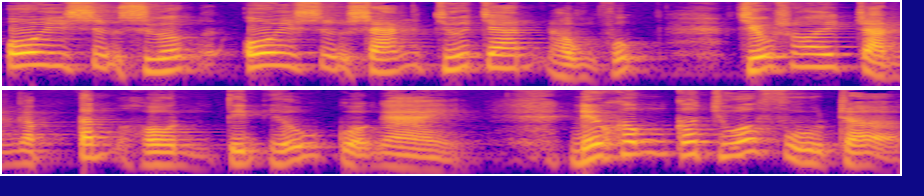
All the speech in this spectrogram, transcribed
Ôi sự sướng, ôi sự sáng chứa chan hồng phúc, chiếu soi tràn ngập tâm hồn tín hữu của Ngài. Nếu không có Chúa phù trợ,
